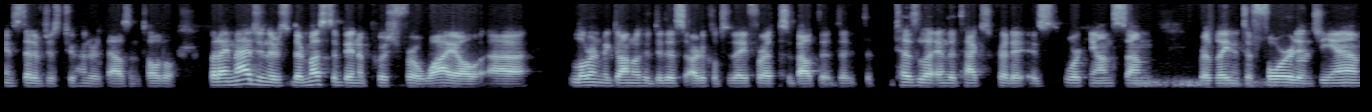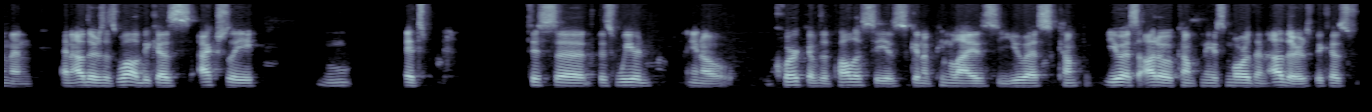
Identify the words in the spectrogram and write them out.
instead of just two hundred thousand total. But I imagine there's there must have been a push for a while. Uh, Loren McDonald, who did this article today for us about the, the, the Tesla and the tax credit, is working on some relating to Ford and GM and, and others as well, because actually it's this, uh, this weird, you know, quirk of the policy is going to penalize U.S. Comp- U.S. auto companies more than others because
